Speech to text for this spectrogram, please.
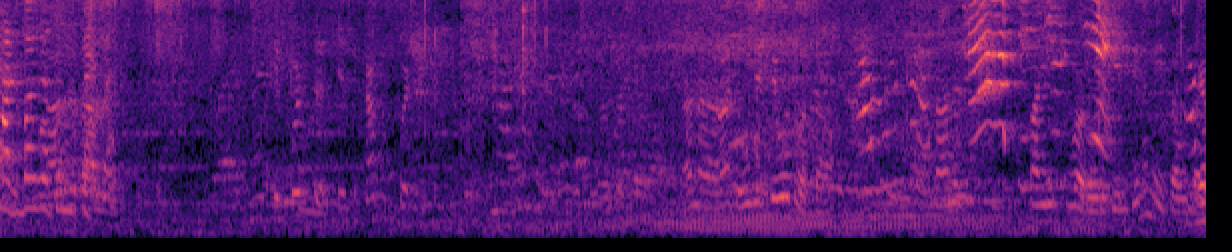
हात बघा तुमचा. या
